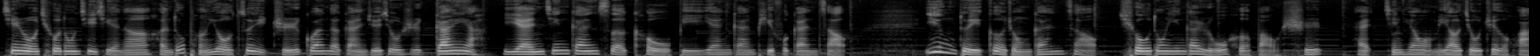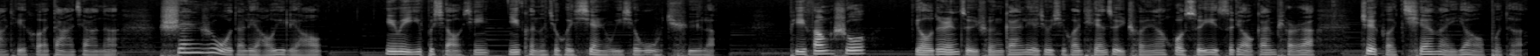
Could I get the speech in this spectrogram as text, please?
进入秋冬季节呢，很多朋友最直观的感觉就是干呀，眼睛干涩、口鼻咽干、皮肤干燥。应对各种干燥，秋冬应该如何保湿？哎，今天我们要就这个话题和大家呢深入的聊一聊，因为一不小心你可能就会陷入一些误区了。比方说，有的人嘴唇干裂就喜欢舔嘴唇啊，或随意撕掉干皮儿啊。这可千万要不得。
